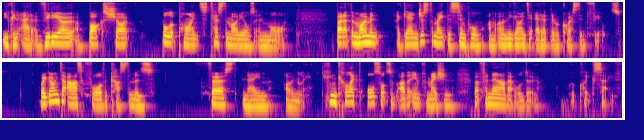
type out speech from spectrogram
You can add a video, a box shot, bullet points, testimonials, and more. But at the moment, again, just to make this simple, I'm only going to edit the requested fields. We're going to ask for the customer's first name only. You can collect all sorts of other information, but for now that will do. We'll click Save.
